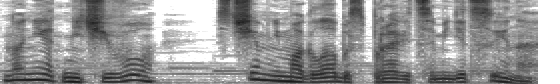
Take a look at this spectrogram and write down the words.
но нет ничего, с чем не могла бы справиться медицина».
